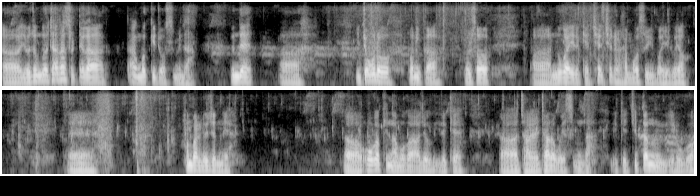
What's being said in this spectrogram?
어, 요 정도 자랐을 때가 딱 먹기 좋습니다. 근데 어, 이쪽으로 보니까 벌써 어, 누가 이렇게 채취를 한 모습이 보이고요. 네, 한발 늦었네요. 어, 오가피 나무가 아주 이렇게 어, 잘 자라고 있습니다. 이렇게 집단을 이루고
